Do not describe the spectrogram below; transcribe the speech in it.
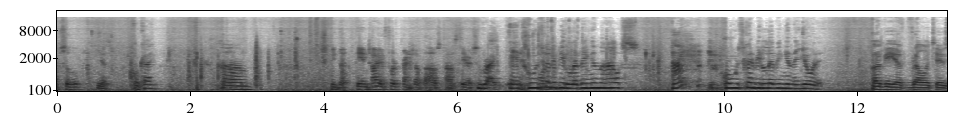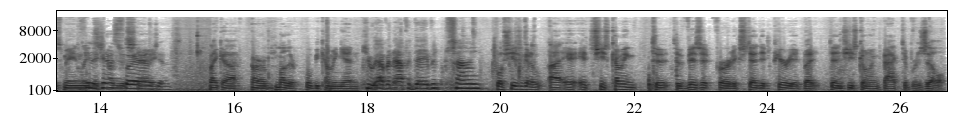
Absolutely. Yes. okay? Um, I mean, The the entire footprint of the house downstairs. Right, and who's gonna be living in the house? Huh? Who's gonna be living in the unit? It'll be uh, relatives mainly. It's They come just to for stay. relatives. Like, uh, our mother will be coming in. Do you have an affidavit signed? Well, she isn't gonna, uh, it, it- she's coming to, to visit for an extended period, but then she's going back to Brazil.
